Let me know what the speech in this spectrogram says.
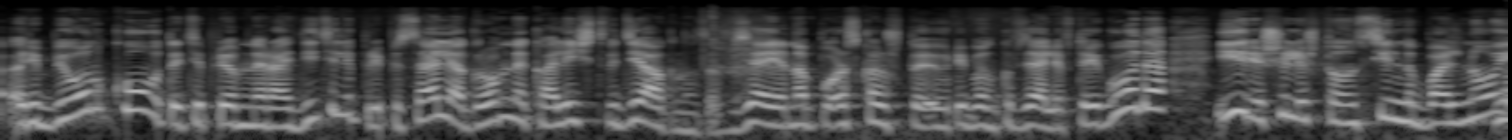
ребенку вот эти приемные родители приписали огромное количество диагнозов. Взяли, я расскажу, что ребенка взяли в три года и решили, что он сильно больной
